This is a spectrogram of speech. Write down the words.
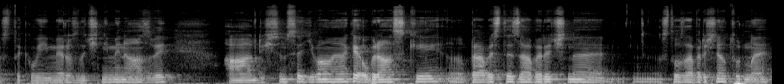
s takovými rozličnými názvy. A když jsem se díval na nějaké obrázky právě z, té závěrečné, z toho závěrečného turné,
